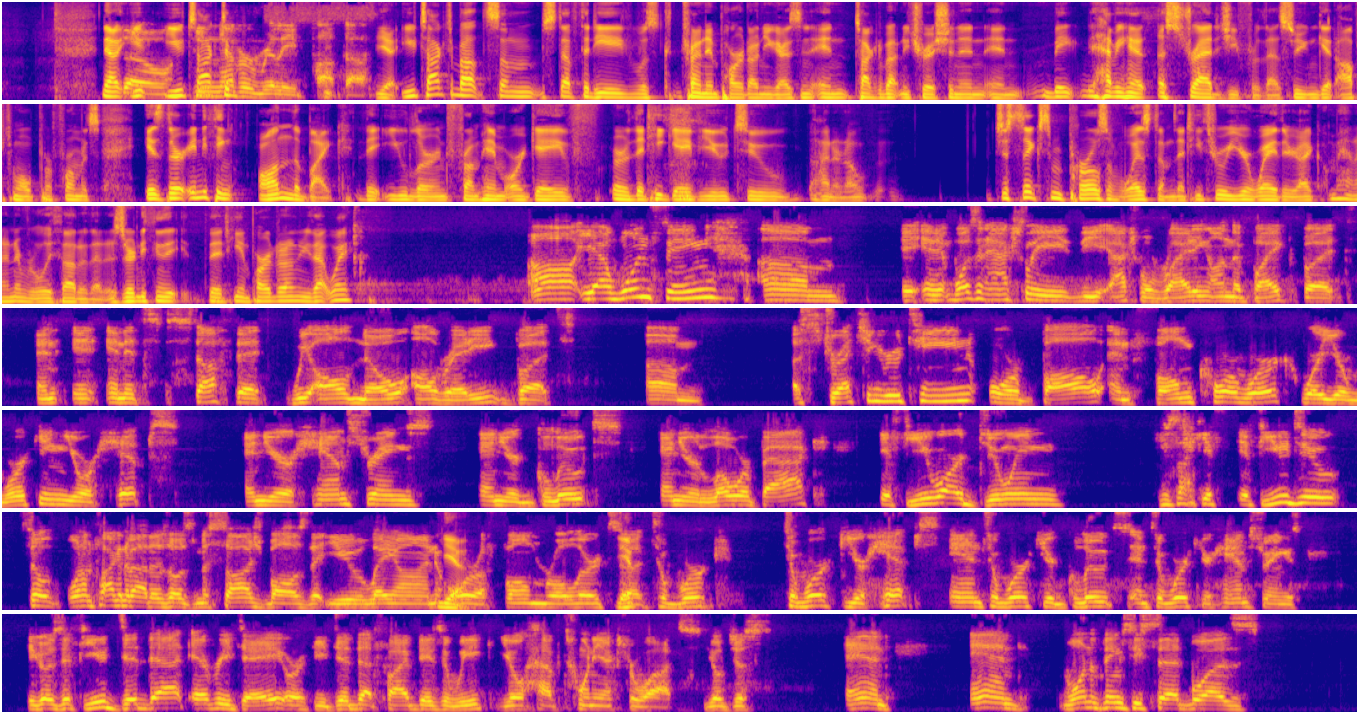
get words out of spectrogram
Now So you you talked never ab- really popped off. yeah, you talked about some stuff that he was trying to impart on you guys, and, and talked about nutrition and and having a, a strategy for that, so you can get optimal performance. Is there anything on the bike that you learned from him, or gave, or that he gave you to, I don't know, just like some pearls of wisdom that he threw your way? That you're like, oh man, I never really thought of that. Is there anything that, that he imparted on you that way? Uh, yeah, one thing, um, a- and it wasn't actually the actual riding on the bike, but and and and it's stuff that we all know already, but um, a stretching routine or ball and foam core work where you're working your hips and your hamstrings and your glutes and your lower back. If you are doing, he's like, if if you do so what I'm talking about is those massage balls that you lay on Yeah. or a foam roller to, Yep. to work to work your hips and to work your glutes and to work your hamstrings. He goes, if you did that every day or if you did that five days a week, you'll have 20 extra watts. You'll just and and one of the things he said was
